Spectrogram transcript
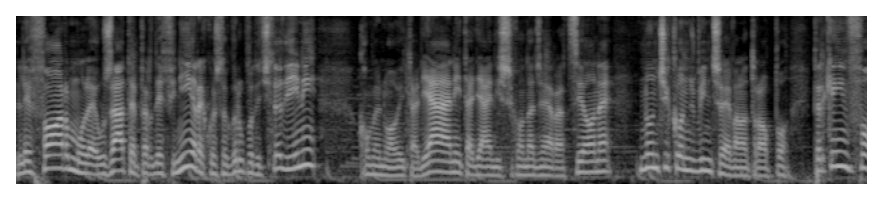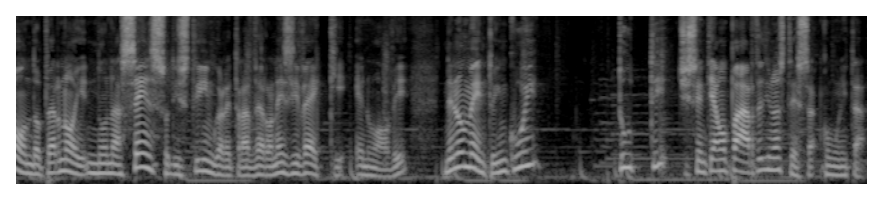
le formule usate per definire questo gruppo di cittadini, come nuovi italiani, italiani di seconda generazione, non ci convincevano troppo, perché in fondo per noi non ha senso distinguere tra veronesi vecchi e nuovi nel momento in cui tutti ci sentiamo parte di una stessa comunità,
